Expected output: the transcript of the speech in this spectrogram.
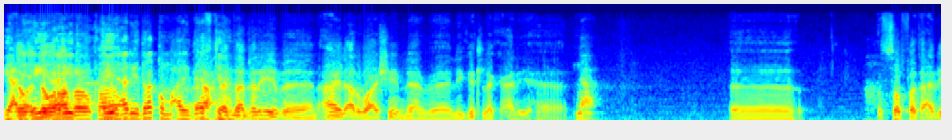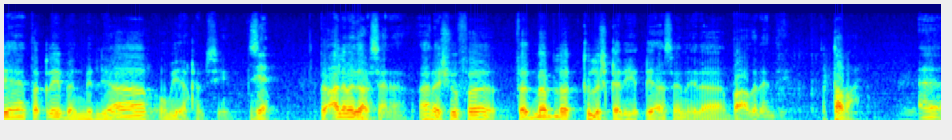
يعني على اريد اي أريد رقم اريد إحنا أفتهم. تقريبا هاي ال 24 لعبة اللي قلت لك عليها. نعم. آه، صرفت عليها تقريبا مليار و150 زين. على مدار سنة. أنا اشوفه فد مبلغ كلش قليل قياسا إلى بعض الأندية. طبعا. آه،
